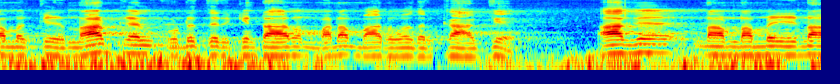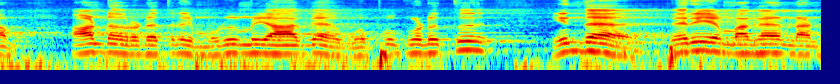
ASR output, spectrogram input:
நமக்கு நாட்கள் கொடுத்திருக்கின்றார் மனம் மாறுவதற்காக. ஆக நாம் நம்மை நாம் ஆண்டவரிடத்தில் முழுமையாக ஒப்பு கொடுத்து இந்த பெரிய மகன் நான்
